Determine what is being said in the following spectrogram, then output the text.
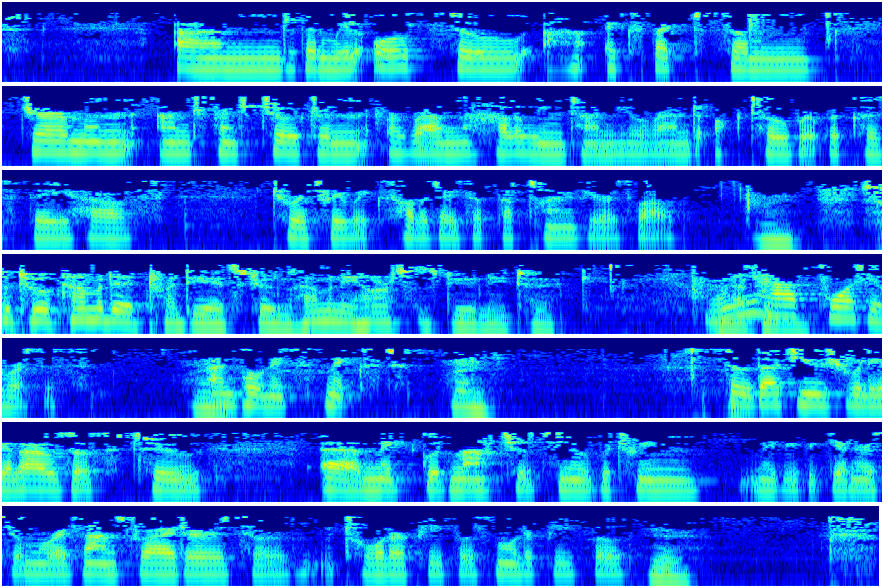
And then we'll also ha- expect some German and French children around the Halloween time, you know, around October, because they have two or three weeks holidays at that time of year as well. Right. So, to accommodate 28 students, how many horses do you need to? We have have 40 horses Right. and ponies mixed. Right. So that usually allows us to uh, make good matches, you know, between maybe beginners or more advanced riders or taller people, smaller people. Yeah.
